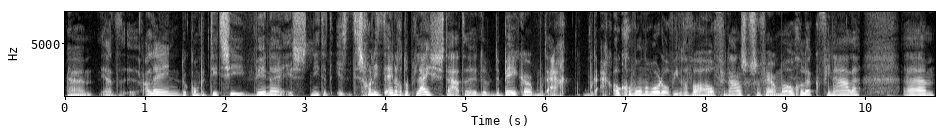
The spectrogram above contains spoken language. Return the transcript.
uh, ja, alleen de competitie winnen is niet het, is, het is gewoon niet het enige wat op het lijstje staat. Hè. De, de beker moet eigenlijk, moet eigenlijk ook gewonnen worden, of in ieder geval halve finales of zover mogelijk, finale. Um,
